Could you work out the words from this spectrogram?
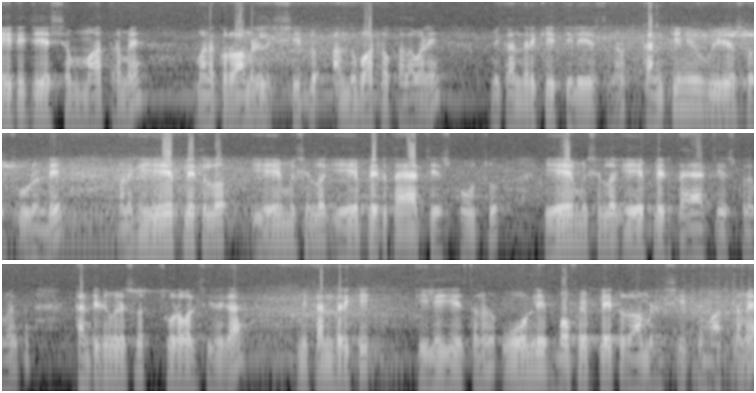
ఏటీజీఎస్ఎం మాత్రమే మనకు రా మెటీరియల్ షీట్లు అందుబాటులో కలవని మీకు అందరికీ తెలియజేస్తున్నాను. కంటిన్యూ వీడియోస్లో చూడండి. మనకి ఏ ప్లేట్లలో ఏ మిషన్లో ఏ ప్లేట్ తయారు చేసుకోవచ్చు ఏ మిషన్లో ఏ ప్లేట్ తయారు చేసుకోలేమని కంటిన్యూ వీడియోస్లో చూడవలసిందిగా మీకు అందరికీ తెలియజేస్తున్నాను. Only buffet plate raw material షీట్లు మాత్రమే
